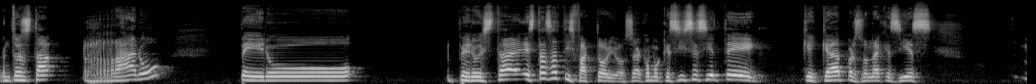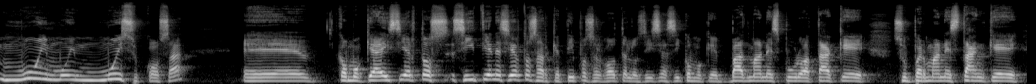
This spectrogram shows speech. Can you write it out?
Entonces está raro, pero. Pero está, está satisfactorio. O sea, como que sí se siente que cada personaje sí es muy, muy, muy su cosa. Eh, como que hay ciertos, sí tiene ciertos arquetipos, el juego te los dice así como que Batman es puro ataque, Superman es tanque,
